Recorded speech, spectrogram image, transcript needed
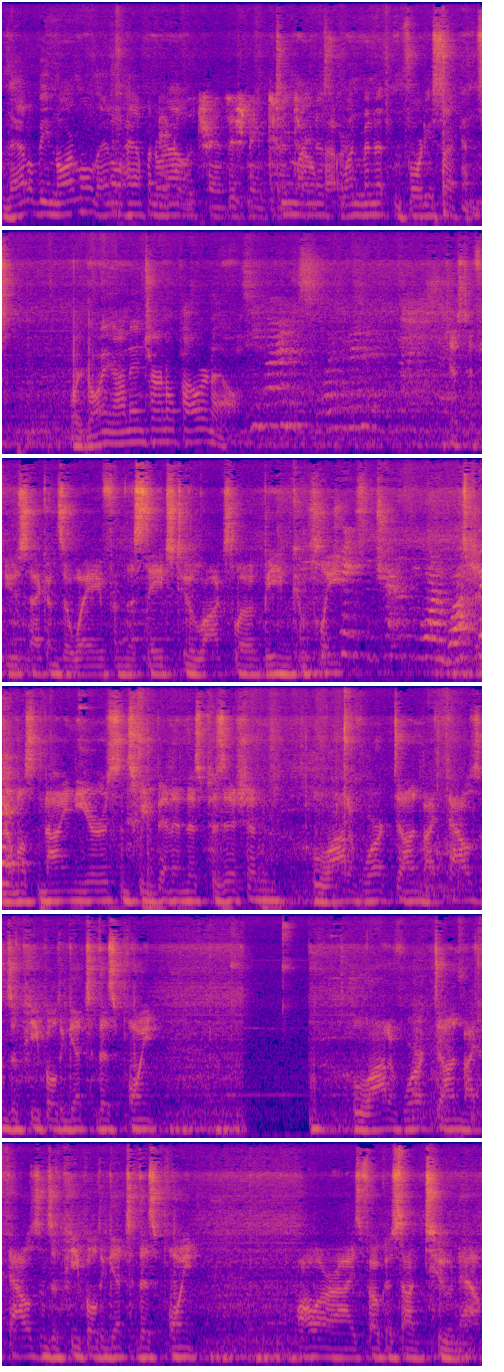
That'll be normal. That'll happen around transitioning to T minus one minute and 40 seconds. We're going on internal power now. T minus one minute. Just a few seconds away from the stage two LOX load being complete. Change the channel if you want to watch It's been almost nine years since we've been in this position. A lot of work done by thousands of people to get to this point. A lot of work done by thousands of people to get to this point. All our eyes focused on two now.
